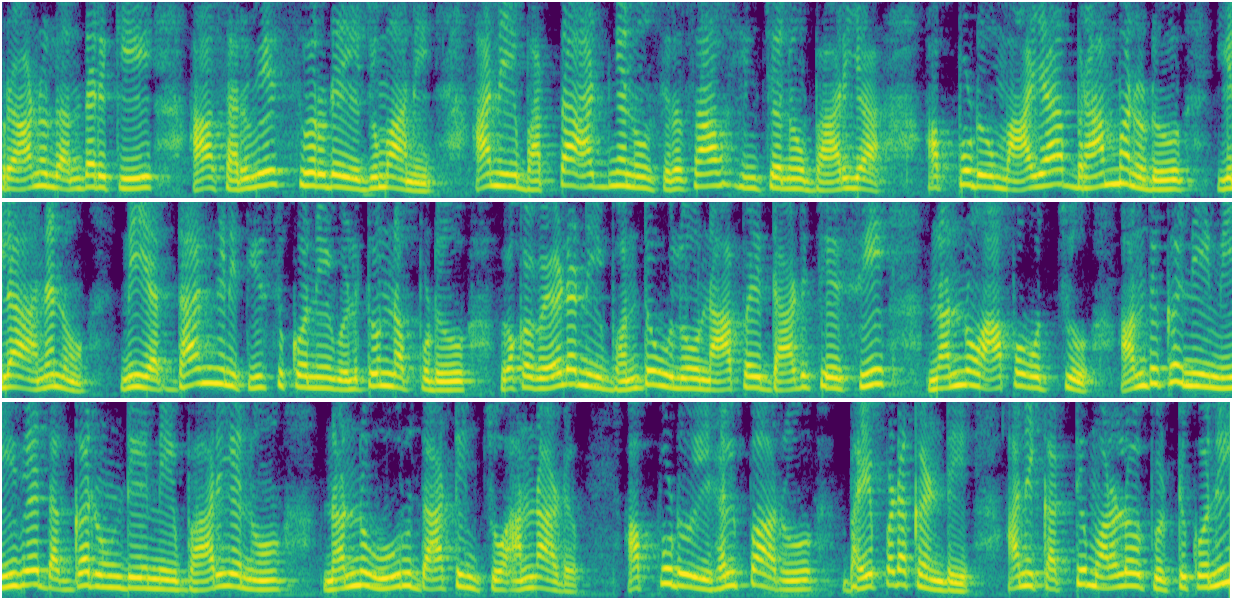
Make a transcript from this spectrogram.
ప్రాణులందరికీ ఆ సర్వేశ్వరుడే యజమాని అని భర్త ఆజ్ఞను శిరసాహించను భార్య. అప్పుడు మాయా బ్రాహ్మణుడు ఇలా అనను నీ అర్ధాంగిని తీసుకొని వెళుతున్నప్పుడు ఒకవేళ నీ బంధువులు నాపై దాడి చేసి నన్ను ఆపవచ్చు అందుకని నీవే దగ్గరుండి నీ భార్యను నన్ను ఊరు దాటించు అన్నాడు. అప్పుడు ఇహల్పారు భయపడకండి అని కత్తి మొలలో పెట్టుకొని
